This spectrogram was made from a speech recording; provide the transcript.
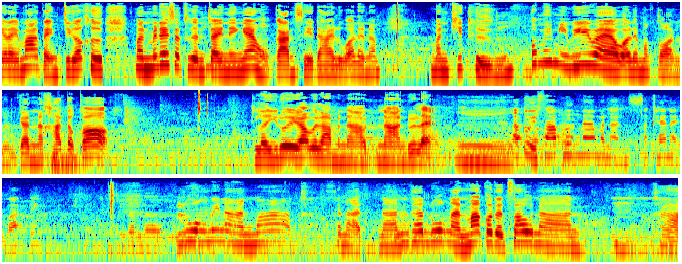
อะไรมากแต่จริงๆก็คือ มันไม่ได้สะเทือนใจในแง่ของการเสียดายหรือว่าอะไรนะ มันคิดถึงก็ไม่มีวี่แววอะไรมาก่อนเหมือนกันนะคะ แต่ก็เลยด้วยระยะเวลามันนานนานด้วยแหละ อืมอาตุ๋ยทราบล่วงหน้ามานานสักแค่ไหนว่าเอ๊ะจะเลิกล่วงไม่นานมาก ขนาดนั้นถ้าล่วงนานมากก็จะเศร้านานค่ะ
